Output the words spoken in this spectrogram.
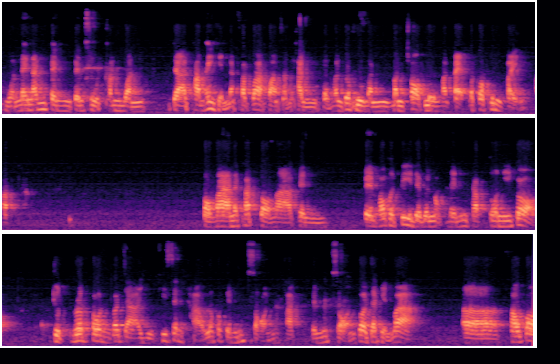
ผวนในนั้นเป็นเป็นสูตรคำนวณจะทำให้เห็นนะครับว่าความสำคัญของมันก็คือมันมันชอบลงมาแตะแล้วก็ขึ้นไปครับ ต่อมานะครับต่อมาเป็นเป็น property development ครับ ตัวนี้ก็ จุดเริ่มต้นก็จะอยู่ที่เส้นขาวแล้วก็เป็นลูกศรนะครับ เป็นลูกศรก็จะเห็นว่า เออเขาก็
